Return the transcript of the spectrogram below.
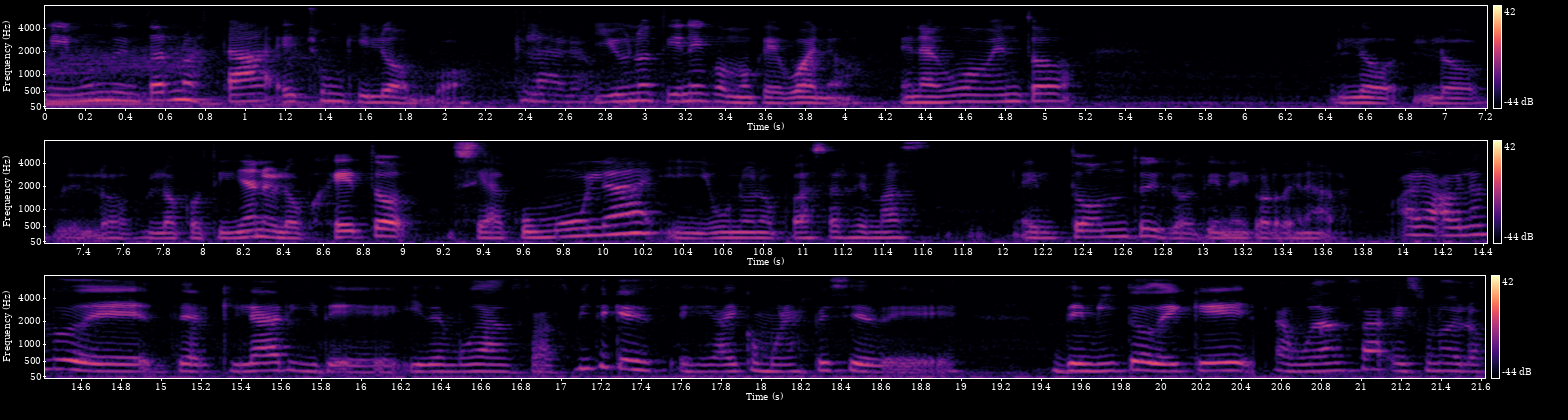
mi mundo interno está hecho un quilombo. Claro. Y uno tiene como que, bueno, en algún momento lo, lo, lo, lo, cotidiano, el objeto se acumula y uno no puede hacer de más el tonto y lo tiene que ordenar. Hablando de, de alquilar y de, y de mudanzas, viste que es, eh, hay como una especie de, de mito de que la mudanza es uno de los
